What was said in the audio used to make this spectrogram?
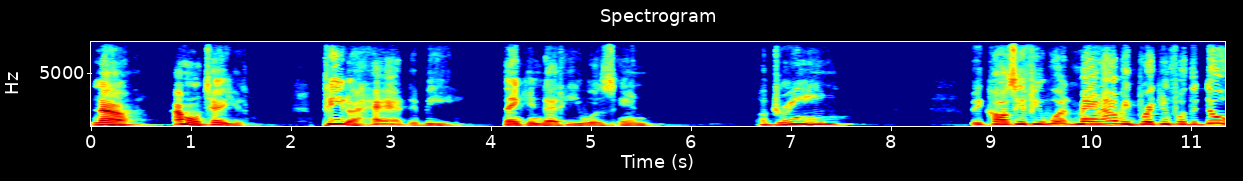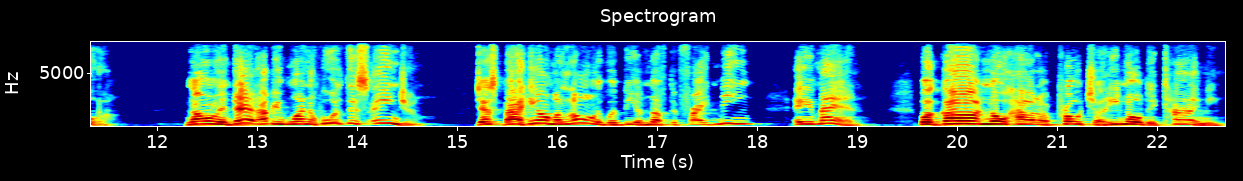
Now, I'm going to tell you, Peter had to be thinking that he was in a dream. Because if he would, man, I'll be breaking for the door. Not only that, I'll be wondering, who is this angel? Just by him alone, it would be enough to frighten me. Amen. But God know how to approach her. He know the timing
